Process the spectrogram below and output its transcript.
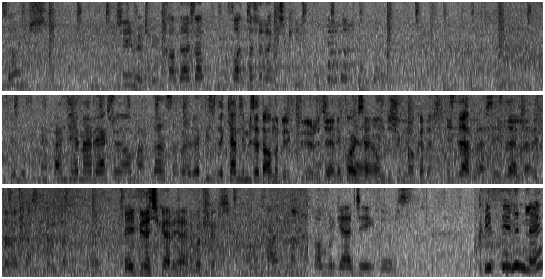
Güzelmiş. Şey mi yapayım, kadrajdan uzaklaşarak çıkayım. Deniz'im bence hemen reaksiyon almaktansa böyle biz de kendimize de anı biriktiriyoruz yani. Koy sen onu düşünme o kadar. İzlerlerse izlerler, izlemezlerse izlemezler. Keyfine çıkar yani boş ver. Hamburgerciye gidiyoruz. Biz seninle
